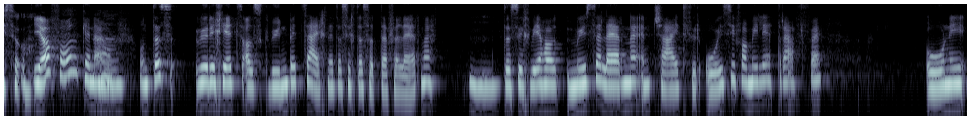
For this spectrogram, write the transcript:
so. Ja, voll, genau. Ja. Und das würde ich jetzt als Gewinn bezeichnen, dass ich das halt lernen mhm. Dass ich wie halt müssen lernen, Entscheid für unsere Familie treffen, ohne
